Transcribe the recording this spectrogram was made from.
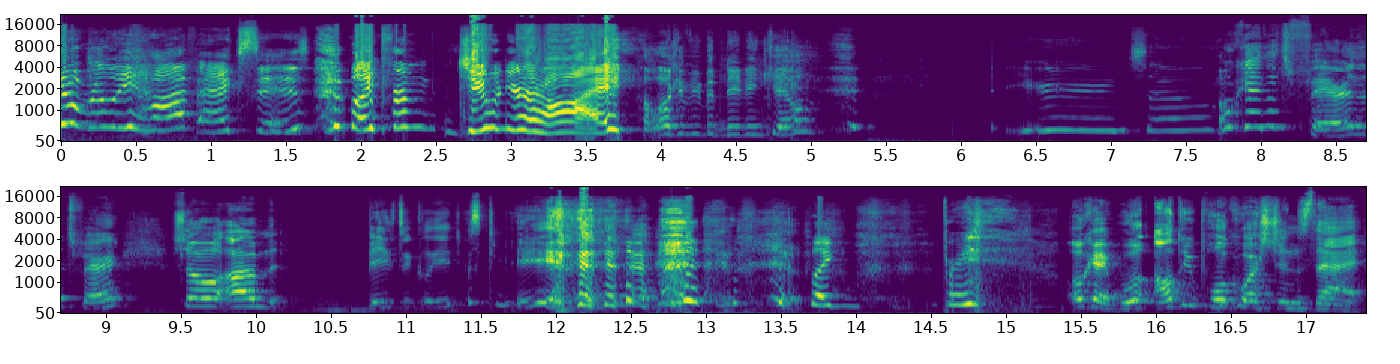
don't really have exes, like from junior high. How long have you been dating Kale? So. Okay, that's fair. That's fair. So, um, basically, just me. like, Brandon. okay, well, I'll do poll questions that.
